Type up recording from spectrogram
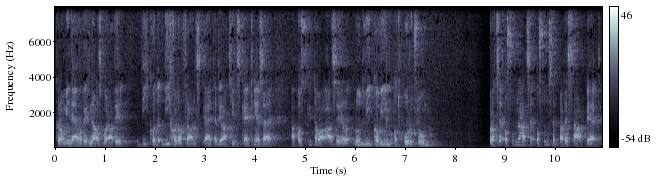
Krom jiného vyhnal z Moravy východofranské, tedy latinské kněze a poskytoval azyl Ludvíkovým odpůrcům. V roce 1855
